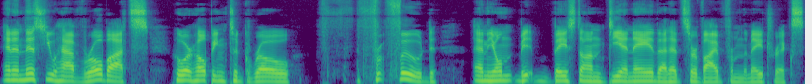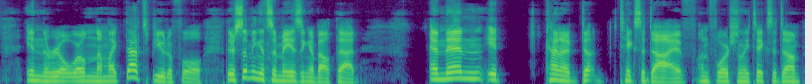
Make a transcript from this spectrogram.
and in this you have robots who are hoping to grow f- food and the only based on DNA that had survived from the Matrix in the real world, and I'm like, that's beautiful. There's something that's amazing about that, and then it kind of d- takes a dive. Unfortunately, takes a dump,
